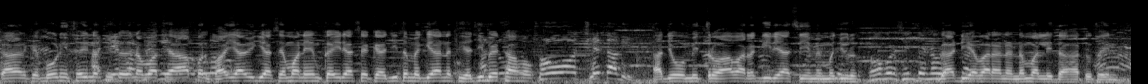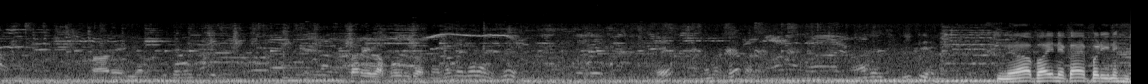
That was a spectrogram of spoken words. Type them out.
કારણ કે બોણી થઈ નથી તો એના માથે આ પણ ભાઈ આવી ગયા છે. એમને એમ કહી રહ્યા છે કે હજી તમે ગયા નથી હજી બેઠા હો. આ જો મિત્રો આવા રગી રહ્યા છીએ અમે મજૂર. ગાડીયા વાળાના નંબર લીધા હાટું થઈને. ના ભાઈ ને કાંઈ પડી નહીં.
